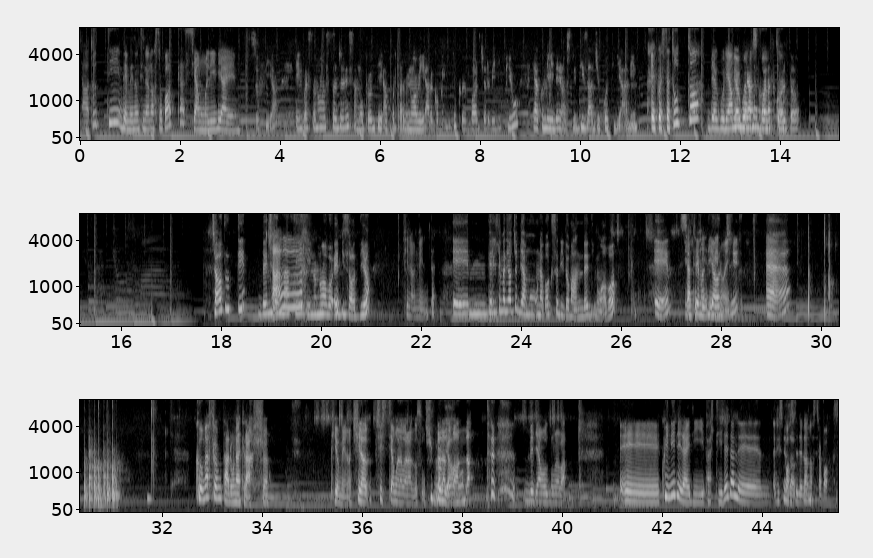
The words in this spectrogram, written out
Ciao a tutti, benvenuti nel nostro podcast, siamo Olivia e Sofia e in questa nuova stagione siamo pronti a portarvi nuovi argomenti, coinvolgervi di più e a condividere i nostri disagi quotidiani. E questo è tutto, vi auguriamo, Vi auguriamo un un buon buon ascolto. ascolto. Ciao a tutti, bentornati Ciao. in un nuovo episodio. Finalmente. E, mh, per il tema di oggi abbiamo una box di domande di nuovo e Siate il tema di oggi è Come affrontare una crush? Più o meno, ci, la- ci stiamo lavorando su. Ci proviamo. domanda. Vediamo come va. E quindi direi di partire dalle risposte Esatto. della nostra box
